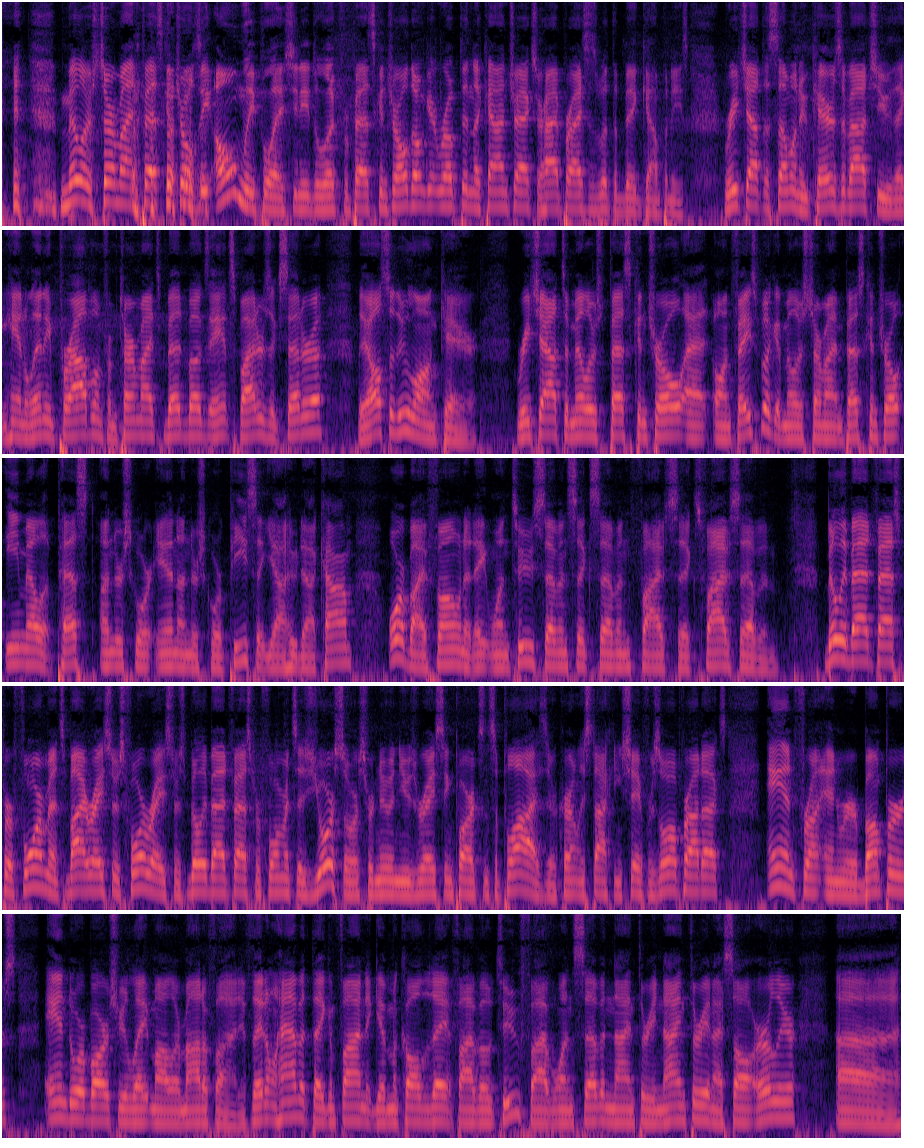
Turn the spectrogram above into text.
Miller's Termite and Pest Control is the only place you need to look for pest control. Don't get roped into contracts or high prices with the big companies. Reach out to someone who cares about you. They can handle any problem from termites, bed bugs, ants, spiders, etc. They also do lawn care. Reach out to Miller's Pest Control at on Facebook at Miller's Termite and Pest Control. Email at pest underscore n underscore peace at yahoo.com or by phone at 812 767 5657. Billy Bad Fast Performance by racers for racers. Billy Bad Fast Performance is your source for new and used racing parts and supplies. They're currently stocking Schaeffer's oil products and front and rear bumpers and door bars for your late model or modified. If they don't have it, they can find it. Give them a call today at 502 517 9393. And I saw earlier, uh,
